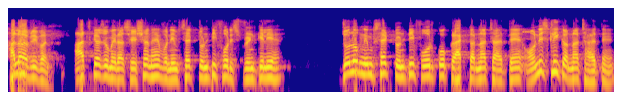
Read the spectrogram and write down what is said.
हेलो एवरीवन आज का जो मेरा सेशन है, वो निमसेट 24 स्टूडेंट के लिए है। जो लोग निमसेट 24 को क्रैक करना चाहते हैं ऑनेस्टली करना चाहते हैं,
